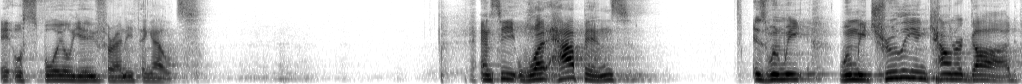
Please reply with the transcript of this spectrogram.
it will spoil you for anything else. And see, what happens is when we when we truly encounter God,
